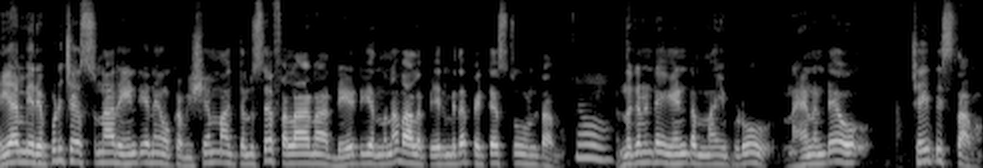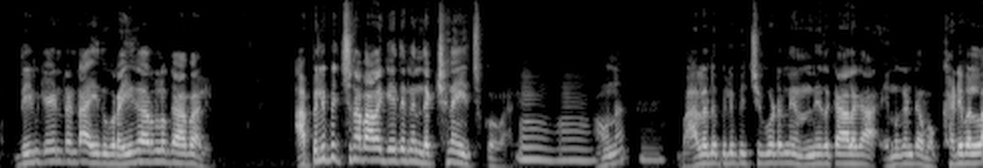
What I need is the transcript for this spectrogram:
అయ్యా మీరు ఎప్పుడు చేస్తున్నారు? ఏంటి అనే ఒక విషయం మాకు తెలిస్తే ఫలానా డేట్ ఎందున వాళ్ళ పేరు మీద పెట్టేస్తూ ఉంటాము. ఎందుకంటే ఏంటమ్మా ఇప్పుడు నేనంటే చేయిస్తాము దీనికి ఏంటంటే ఐదుగురు అయ్యగారులు కావాలి. ఆ పిలిపించిన వాళ్ళకైతే నేను దక్షిణ ఇచ్చుకోవాలి. అవునా? వాళ్ళని పిలిపించి కూడా నేను అన్ని రకాలుగా ఎందుకంటే ఒక్కడి వల్ల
